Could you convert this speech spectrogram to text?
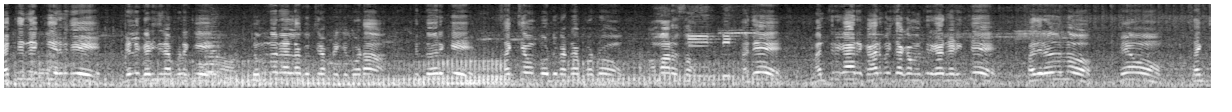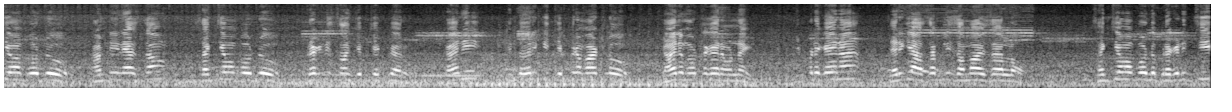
గచ్చినెక్కి ఎనిమిది నెలలు గడిచినప్పటికీ తొమ్మిదో నెలలకు వచ్చినప్పటికీ కూడా ఇంతవరకు సంక్షేమ బోర్డు పెట్టకపోవడం అమారసం. అదే మంత్రి గారి కార్మిక శాఖ మంత్రి గారిని అడిగితే పది రోజుల్లో మేము సంక్షేమ బోర్డు కమిటీ నేస్తాం సంక్షేమ బోర్డు ప్రకటిస్తామని చెప్పి చెప్పారు. కానీ ఇంతవరకు చెప్పిన మాటలు గాలి మూటలుగానే ఉన్నాయి. ఇప్పటికైనా జరిగే అసెంబ్లీ సమావేశాల్లో సంక్షేమ బోర్డు ప్రకటించి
